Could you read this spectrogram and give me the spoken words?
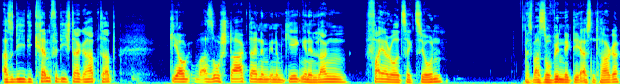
also die, die Krämpfe, die ich da gehabt habe, Georg war so stark da in einem, in einem Gegen, in den langen Fire Road Sektionen. Es war so windig die ersten Tage.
